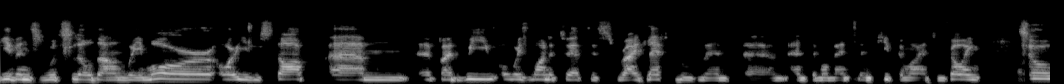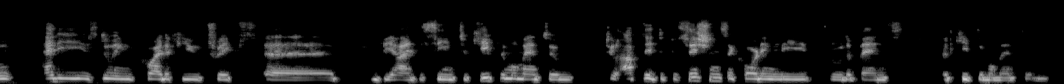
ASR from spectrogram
gibbons would slow down way more or even stop. Um, uh, but we always wanted to have this right left movement um, and the momentum and keep the momentum going. So Eddy is doing quite a few tricks uh, behind the scene to keep the momentum, to update the positions accordingly through the bends, but keep the momentum.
